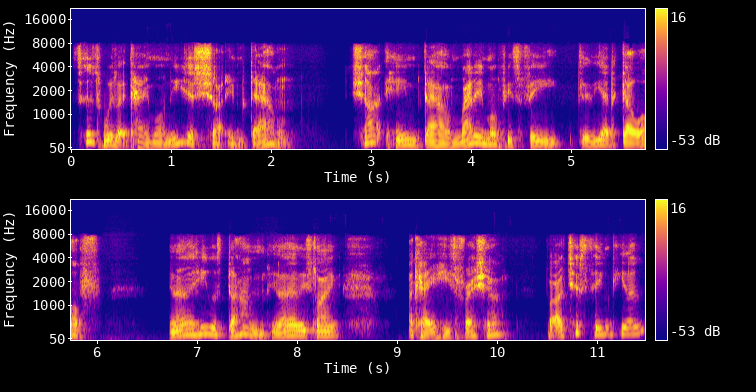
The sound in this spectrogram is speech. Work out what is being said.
As soon as Willock came on, he just shut him down. Shut him down, ran him off his feet. He had to go off. You know, he was done. You know, and it's like, okay, he's fresher, but I just think, you know,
